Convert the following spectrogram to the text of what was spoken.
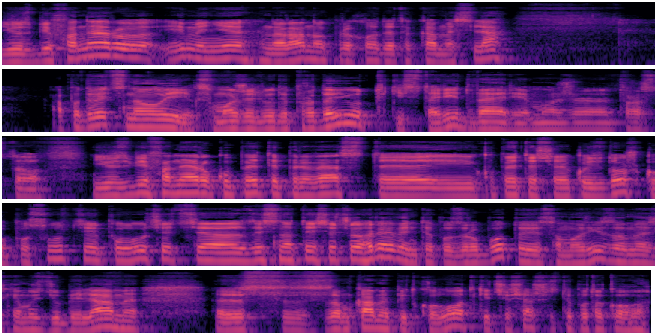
USB-фанеру, і мені на ранок приходить така мисля. А подивіться на OLX, може люди продають такі старі двері, може просто USB-фанеру купити, привезти і купити ще якусь дошку. По суті, вийде десь на тисячу гривень, типу з роботою, саморізами, з якимись дюбелями, е, з замками під колодки чи ще щось типу такого.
